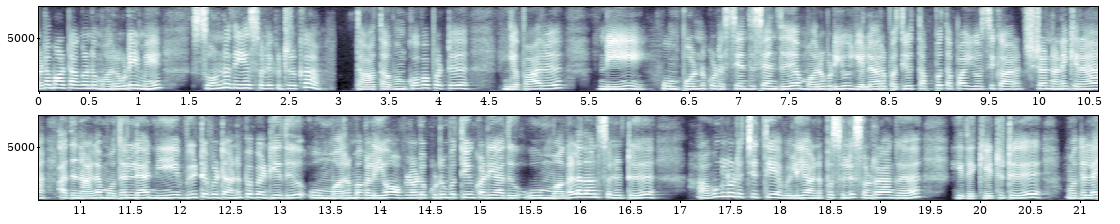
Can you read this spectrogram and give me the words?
விட மாட்டாங்கன்னு மறுபடியுமே சொன்னதையே சொல்லிக்கிட்டு இருக்கேன் தாத்தாவும் கோவப்பட்டு இங்கே பாரு நீ உன் பொண்ணு கூட சேர்ந்து சேர்ந்து மறுபடியும் எல்லார பற்றியும் தப்பு தப்பாக யோசிக்க ஆரம்பிச்சிட்டேன்னு நினைக்கிறேன். அதனால முதல்ல நீ வீட்டை விட்டு அனுப்ப வேண்டியது உன் மருமகளையும் அவளோட குடும்பத்தையும் கிடையாது. உன் மகளை தான் சொல்லிட்டு அவங்களோட சித்தியை வெளியே அனுப்ப சொல்லி சொல்கிறாங்க இதை கேட்டுட்டு முதல்ல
